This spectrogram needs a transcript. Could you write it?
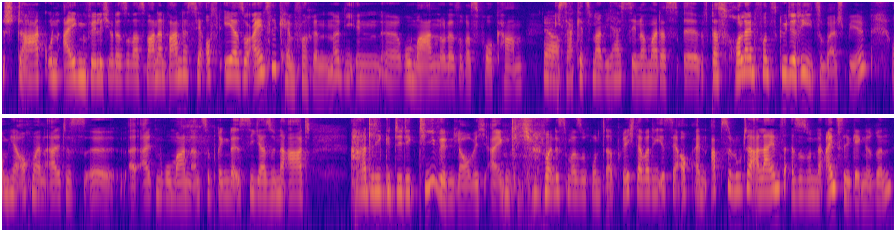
stark und eigenwillig oder sowas waren, dann waren das ja oft eher so Einzelkämpferinnen, ne? die in äh, Romanen oder sowas vorkamen. Ja. Ich sag jetzt mal, wie heißt sie nochmal, das, äh, das Fräulein von Scuderie zum Beispiel, um hier auch mal ein altes, äh, alten Roman anzubringen. Da ist sie ja so eine Art adlige Detektivin, glaube ich, eigentlich, wenn man es mal so runterbricht. Aber die ist ja auch ein absoluter Allein, also so eine Einzelgängerin.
